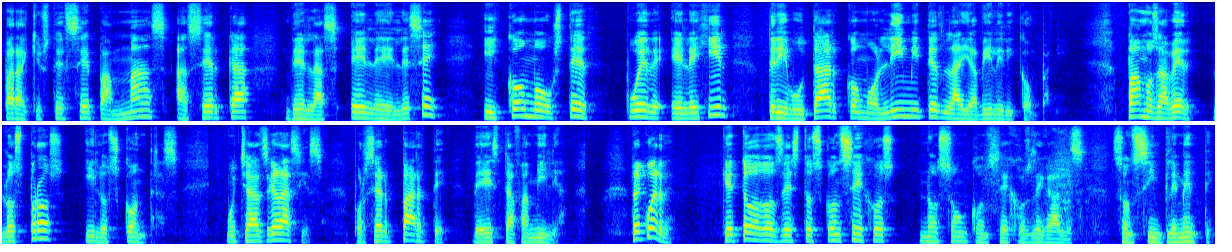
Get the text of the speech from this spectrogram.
para que usted sepa más acerca de las LLC y cómo usted puede elegir tributar como Limited Liability Company. Vamos a ver los pros y los contras. Muchas gracias por ser parte de esta familia. Recuerde que todos estos consejos no son consejos legales, son simplemente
